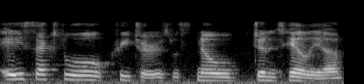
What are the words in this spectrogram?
asexual creatures with no genitalia,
